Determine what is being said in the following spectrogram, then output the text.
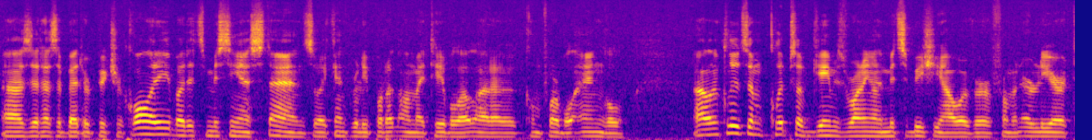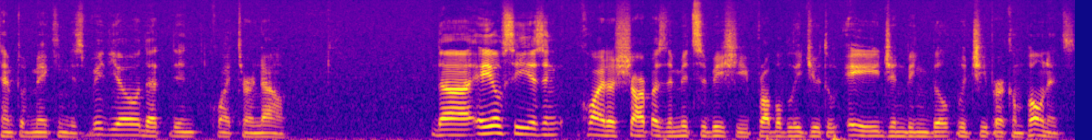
as it has a better picture quality but it's missing a stand so I can't really put it on my table at a comfortable angle. I'll include some clips of games running on the Mitsubishi however from an earlier attempt of making this video that didn't quite turn out. The AOC isn't quite as sharp as the Mitsubishi probably due to age and being built with cheaper components.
